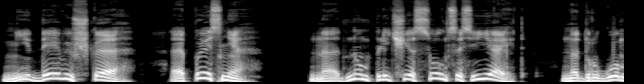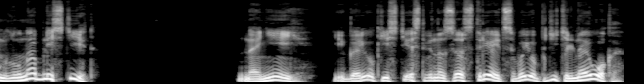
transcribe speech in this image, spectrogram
Не девушка, а песня. На одном плече солнце сияет, на другом луна блестит. На ней Игорек, естественно, заостряет свое бдительное око,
